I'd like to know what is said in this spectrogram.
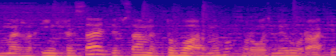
в межах інших сайтів саме товарного розміру раків.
